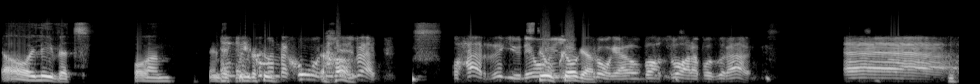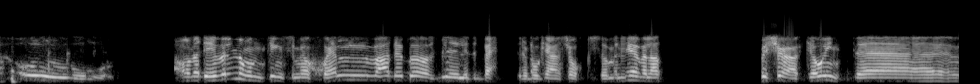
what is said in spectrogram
Ja, i livet. Bara en, en En rekommendation. rekommendation Jaha. i livet? Åh herregud, det Stor var en fråga. fråga. att bara svara på sådär. Eh, oh. Ja, men det är väl någonting som jag själv hade behövt bli lite bättre på kanske också. Men det är väl att försöka och inte eh,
